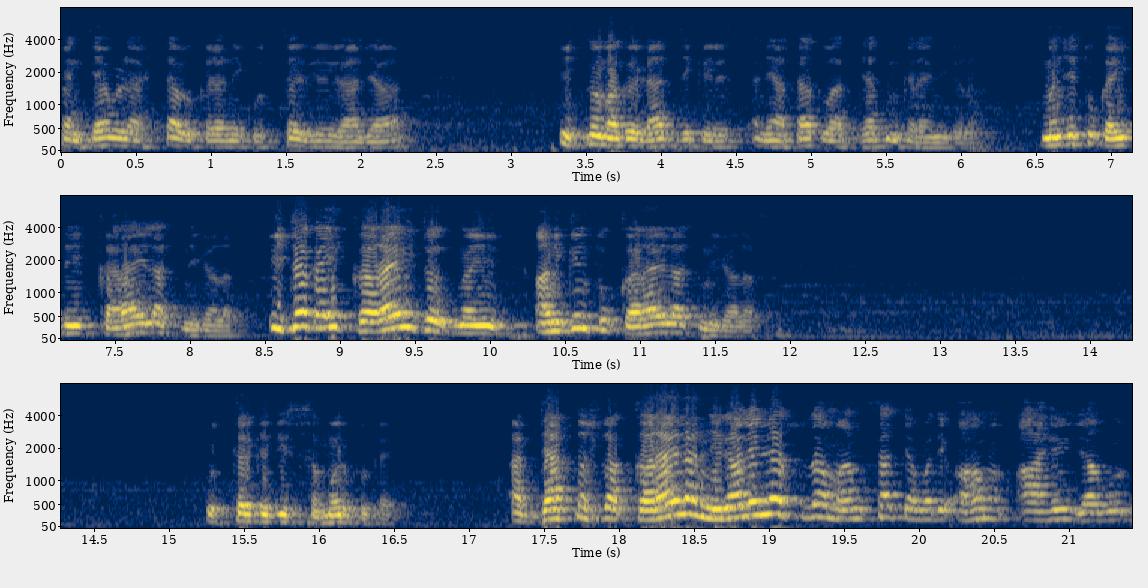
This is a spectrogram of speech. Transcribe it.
पण त्यावेळी अष्टावक्राने एक उत्तर दिले राजा इथनं मागं राज्य केलेस आणि आता तू अध्यात्म करायला निघालास. म्हणजे तू काहीतरी करायलाच निघालास. इथं काही करायचंच नाही. आणखीन तू करायलाच निघालास. उत्तर किती समर्पक आहे. अध्यात्म सुद्धा करायला निघालेल्या सुद्धा माणसाच्या मध्ये अहम आहे जागृत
